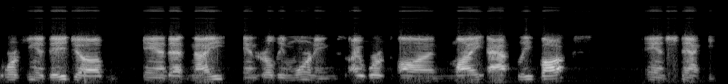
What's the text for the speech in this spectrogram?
working a day job and at night and early mornings I work on my athlete box and Shnacky.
